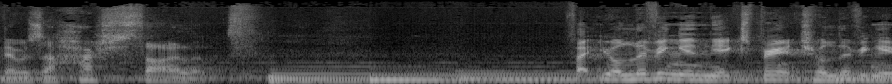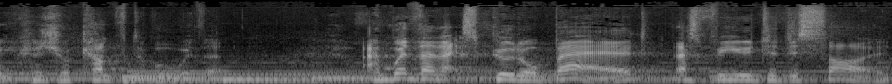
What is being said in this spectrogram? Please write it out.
There was a hushed silence. In fact, you're living in the experience you're living in because you're comfortable with it. And whether that's good or bad, that's for you to decide.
